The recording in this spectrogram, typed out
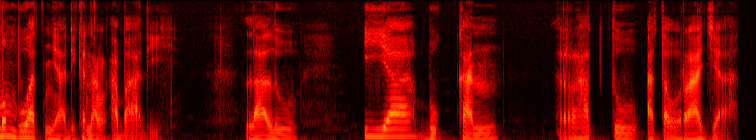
membuatnya dikenang abadi. Lalu ia bukan ratu atau raja,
